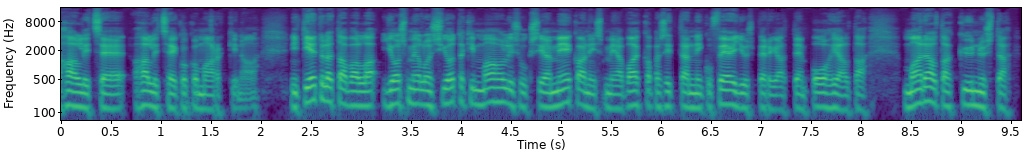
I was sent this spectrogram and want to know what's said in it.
hallitsee, hallitsee koko markkinaa. Niin tietyllä tavalla, jos meillä olisi jotakin mahdollisuuksia ja mekanismeja, vaikkapa sitten niin kuin fair use-periaatteen pohjalta, madaltaa kynnystä –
